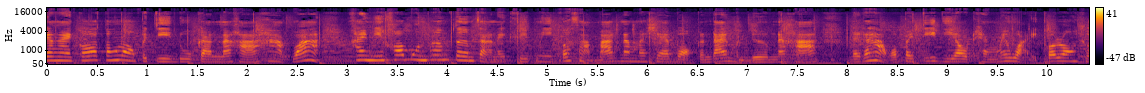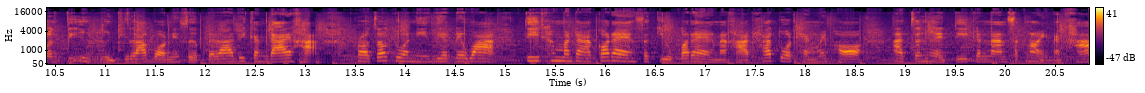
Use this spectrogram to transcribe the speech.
ยังไงก็ต้องลองไปตีดูกันนะคะ หากว่าใครมีข้อมูลเพิ่มเติมจากในคลิปนี้ก็สามารถนำมาแชร์บอกกันได้เหมือนเดิมนะคะ และถ้าหากว่าไปตีเดียวแทงไม่ไหว ก็ลองชวนตีอื่นๆ ที่ล่าบอลในเซิร์ฟไปล่าด้วยกันได้ค่ะ เพราะเจ้าตัวนี้เรียกได้ว่าตีธรรมดาก็แรงสกิลก็แรงนะคะ ถ้าตัวแทงไม่พออาจจะเหนื่อยตีกันนานสักหน่อยนะคะ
